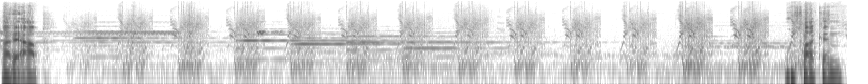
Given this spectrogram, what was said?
Hurry up. Fucking...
